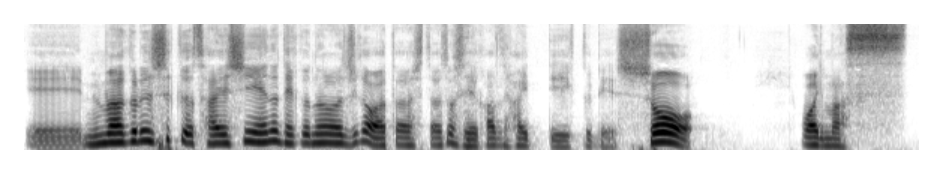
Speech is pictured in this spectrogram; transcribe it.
えー、目まぐるしく最新鋭のテクノロジーが私たちの生活に入っていくでしょう。終わります。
